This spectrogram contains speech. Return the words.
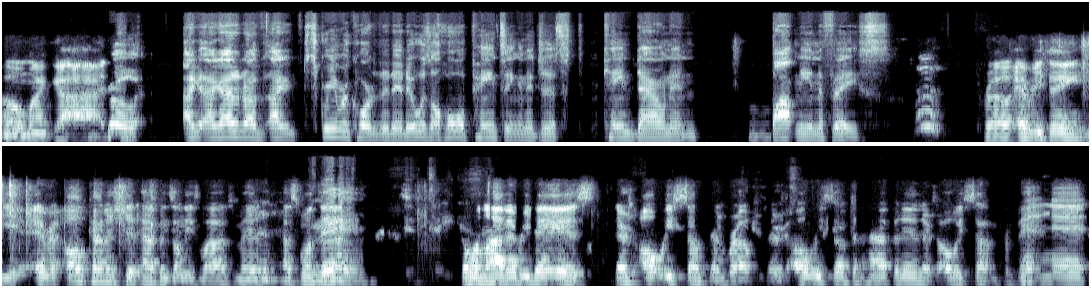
Oh my God. Bro, I, I got it on I screen recorded it. It was a whole painting and it just came down and bopped me in the face. Bro, everything, yeah, every all kind of shit happens on these lives, man. That's one thing. I, going live every day is there's always something, bro. There's always something happening. There's always something preventing it.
